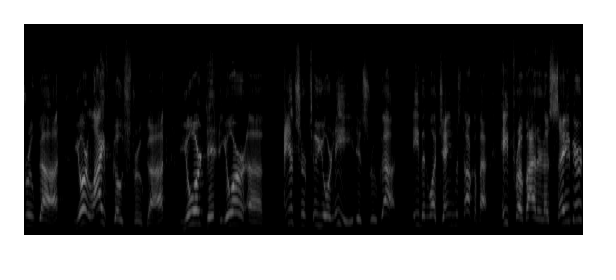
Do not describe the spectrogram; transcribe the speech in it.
through God. Your life goes through God. Your, your uh, answer to your need is through God. Even what Jane was talking about. He provided a Savior.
